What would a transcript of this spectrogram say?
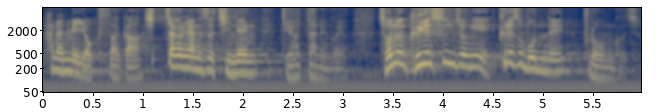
하나님의 역사가 십자가를 향해서 진행되었다는 거예요. 저는 그의 순종이 그래서 못내 부러운 거죠.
